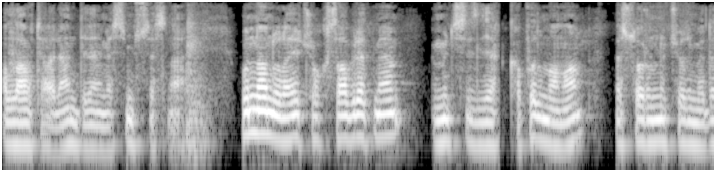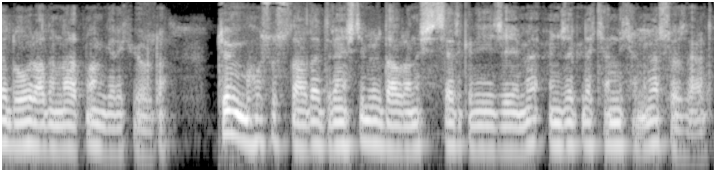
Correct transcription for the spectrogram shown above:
Allahu Teala'nın dilenmesi müstesna. Bundan dolayı çok sabretmem, ümitsizliğe kapılmamam ve sorunu çözmede doğru adımlar atmam gerekiyordu. Tüm bu hususlarda dirençli bir davranış sergileyeceğime öncelikle kendi kendime söz verdim.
